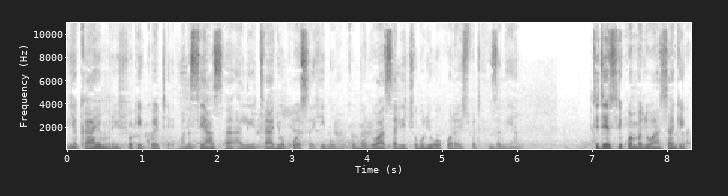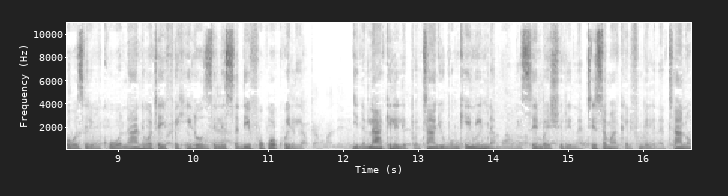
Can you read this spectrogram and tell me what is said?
Jakaya Mrisho Kikwete, mwanasiasa aliyetajwa kuwa sahibu mkubwa Lowassa, alichaguliwa kuwa rais wa Tanzania. Tetesi kwamba Lowassa angekuwa waziri mkuu wa nane wa taifa hilo zilisadifu kwa kweli. Jina lake lilipotajwa bungeni mnamo Disemba 29 mwaka 2005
